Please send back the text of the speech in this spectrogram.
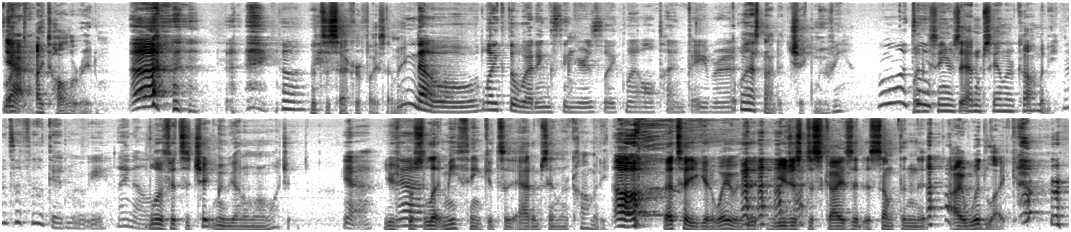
I- yeah, I, tolerate them. It's a sacrifice I make. no, like the Wedding Singer is like my all-time favorite. Well, that's not a chick movie. Well, it's Wedding a Singer's Adam Sandler comedy. it's a feel-good movie. I know. Well, if it's a chick movie, I don't want to watch it. yeah, You're yeah. supposed to let me think it's an Adam Sandler comedy. Oh, That's how you get away with it. You just disguise it as something that I would like. right.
